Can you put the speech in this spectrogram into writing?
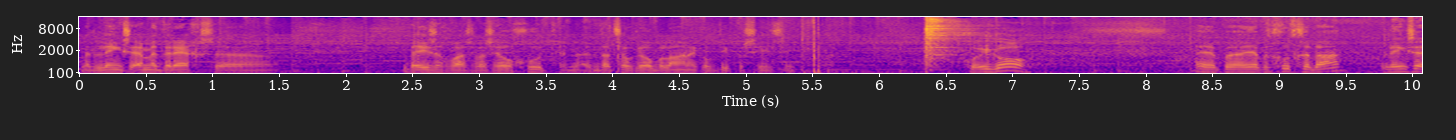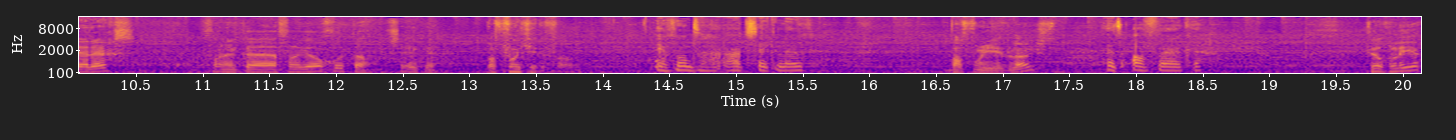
met links en met rechts bezig was, was heel goed. En dat is ook heel belangrijk op die positie. Goeie goal. Je, hebt, eh, je hebt het goed gedaan, links en rechts. Vond ik, eh, vond ik heel goed dan, zeker. Wat vond je ervan? Ik vond het hartstikke leuk. Wat vond je het leukst? Het afwerken. Veel geleerd?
